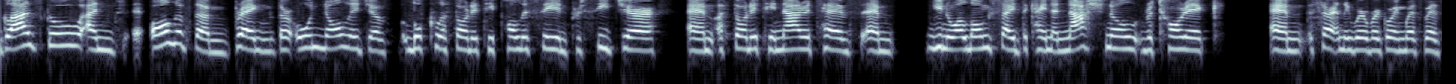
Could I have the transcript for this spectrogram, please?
Glasgow, and all of them bring their own knowledge of local authority policy and procedure, um, authority narratives, um, you know, alongside the kind of national rhetoric, um, certainly where we're going with, with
